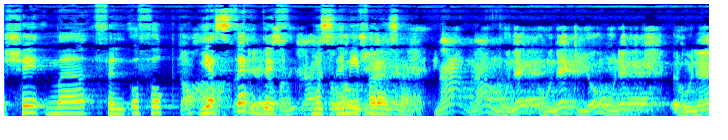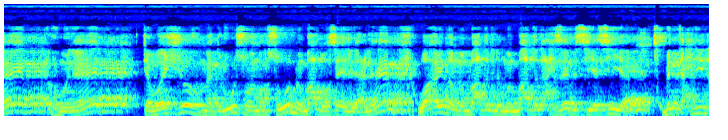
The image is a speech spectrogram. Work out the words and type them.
شيء ما في الأفق يستهدف مسلمي فرنسا. نعم نعم. هناك هناك اليوم هناك هناك هناك توجه مدروس ومقصود من بعض وسائل الإعلام وأيضا من بعض من بعض الأحزاب السياسية بالتحديد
